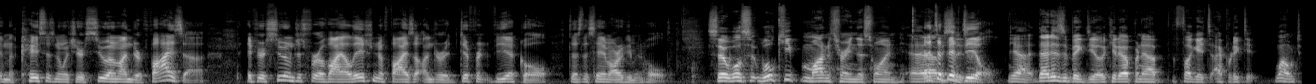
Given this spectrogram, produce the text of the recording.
in the cases in which you're suing under FISA, if you're suing just for a violation of FISA under a different vehicle, does the same argument hold? So we'll we'll keep monitoring this one. Uh, That's a big deal. Yeah, that is a big deal. It could open up the floodgates. I predict it won't.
